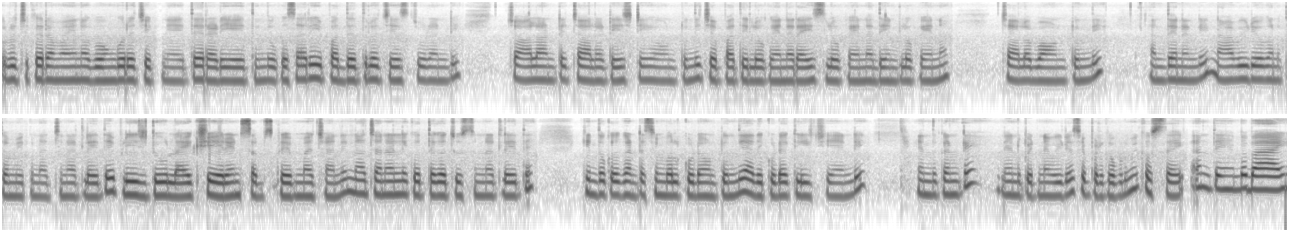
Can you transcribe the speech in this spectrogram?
రుచికరమైన గోంగూర చట్నీ అయితే రెడీ అవుతుంది. ఒకసారి ఈ పద్ధతిలో చేసి చూడండి. చాలా అంటే చాలా టేస్టీగా ఉంటుంది. చపాతీలోకైనా రైస్లోకైనా దేంట్లోకైనా చాలా బాగుంటుంది. అంతేనండి. నా వీడియో కనుక మీకు నచ్చినట్లయితే please do like share and subscribe my channel. నా ఛానల్ని కొత్తగా చూస్తున్నట్లయితే కింద ఒక గంట సింబల్ కూడా ఉంటుంది. అది కూడా క్లిక్ చేయండి. ఎందుకంటే నేను పెట్టిన వీడియోస్ ఎప్పటికప్పుడు మీకు వస్తాయి. అంతే. బాయ్.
